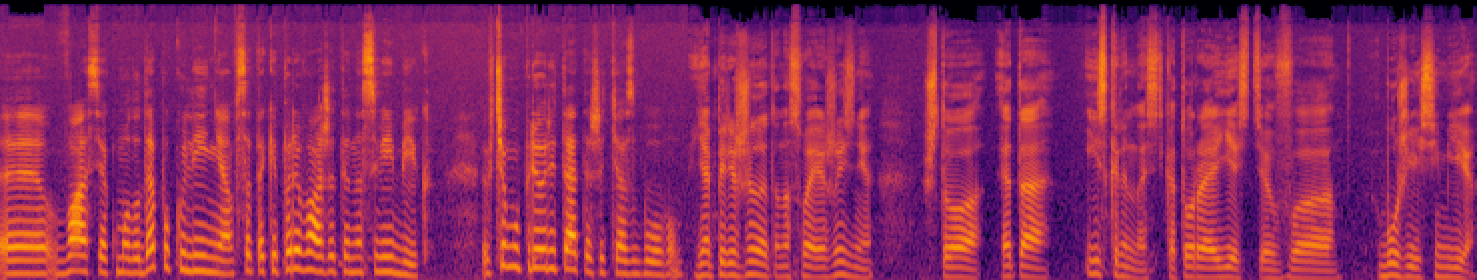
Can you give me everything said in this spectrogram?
е, вас, як молоде покоління, все-таки переважити на свій бік? В чому пріоритети життя з Богом? Я пережил это на своей жизни, что это искренность, которая есть в Божьей семье.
